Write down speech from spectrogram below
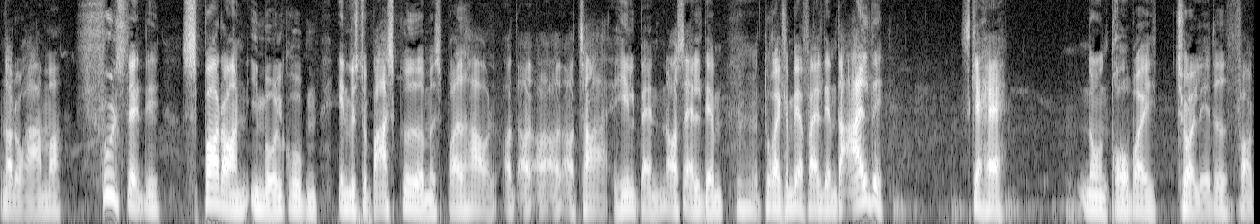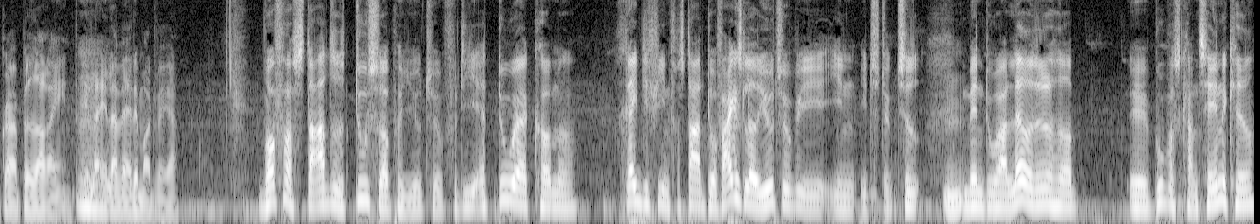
når du rammer fuldstændig spot on i målgruppen, end hvis du bare skyder med spredhavl og, og, og, og tager hele banden, også alle dem. Mhm. Du reklamerer for alle dem, der aldrig skal have nogle dråber i toilettet for at gøre bedre rent, mm. eller, eller hvad det måtte være. Hvorfor startede du så på YouTube? Fordi at du er kommet rigtig fint fra start. Du har faktisk lavet YouTube i, i, en, et stykke tid, Mm. men du har lavet det, der hedder øh, Bubbers karantænekæde.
